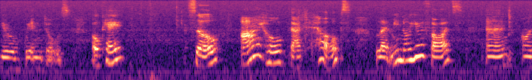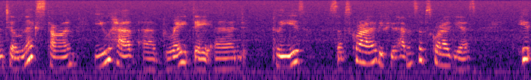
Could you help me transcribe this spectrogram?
your windows okay? So I hope that helps. Let me know your thoughts. And until next time you have a great day and please subscribe if you haven't subscribed yet. Hit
